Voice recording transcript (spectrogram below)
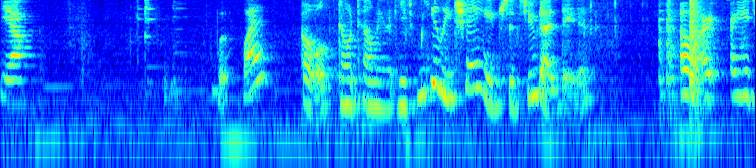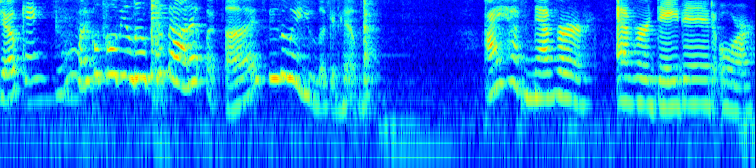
Yeah. Wh- What? Oh, well, don't tell me that he's really changed since you guys dated. Oh, are, are you joking? Mm, Michael told me a little bit about it, but I see the way you look at him. I have never, ever dated or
